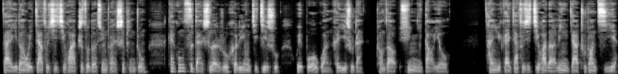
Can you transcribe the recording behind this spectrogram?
在一段为加速器计划制作的宣传视频中，该公司展示了如何利用其技术为博物馆和艺术展创造虚拟导游。参与该加速器计划的另一家初创企业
